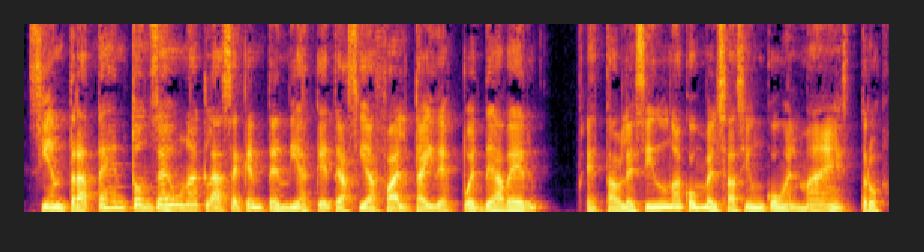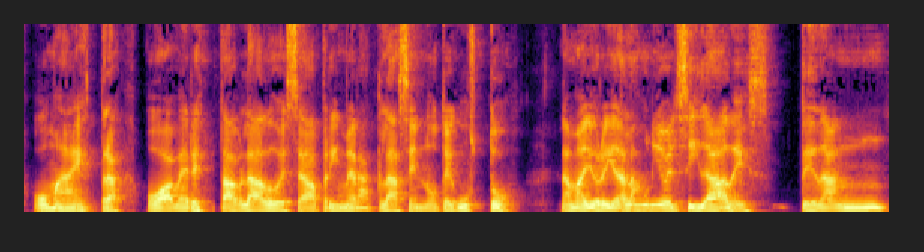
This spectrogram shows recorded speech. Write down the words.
Si entraste entonces en una clase que entendías que te hacía falta y después de haber establecido una conversación con el maestro o maestra o haber establecido esa primera clase no te gustó. La mayoría de las universidades te dan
